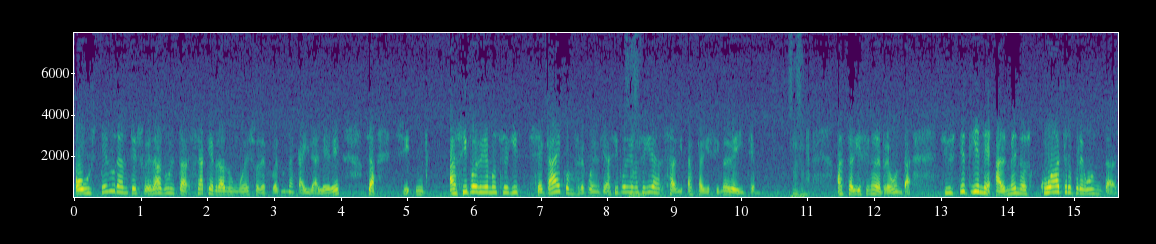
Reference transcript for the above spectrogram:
o usted durante su edad adulta se ha quebrado un hueso después de una caída leve, o sea, si, mm, así podríamos seguir, se cae con frecuencia, así podríamos seguir hasta, hasta 19 ítems, hasta 19 preguntas. Si usted tiene al menos cuatro preguntas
